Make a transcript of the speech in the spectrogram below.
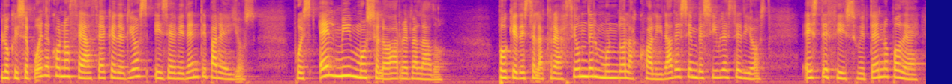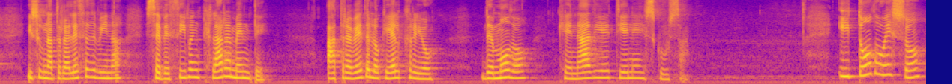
lo que se puede conocer acerca de Dios es evidente para ellos, pues Él mismo se lo ha revelado. Porque desde la creación del mundo las cualidades invisibles de Dios, es decir, su eterno poder y su naturaleza divina, se perciben claramente a través de lo que Él creó, de modo que nadie tiene excusa. Y todo eso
